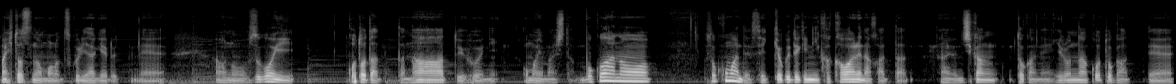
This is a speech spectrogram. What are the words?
まあ、一つのものを作り上げるってねあのすごいことだったなというふうに思いました。僕はあのそこまで積極的に関われなかった時間とかねいろんなことがあって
